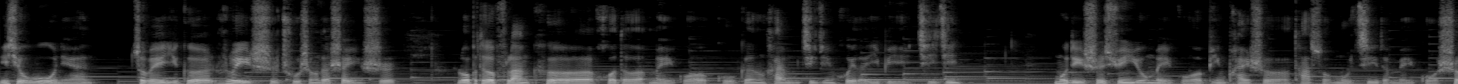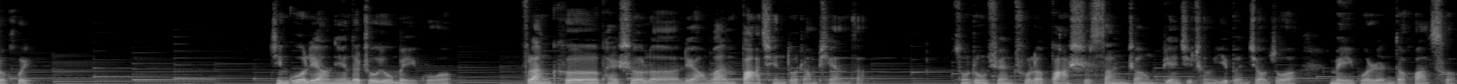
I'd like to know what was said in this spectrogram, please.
一九五五年，作为一个瑞士出生的摄影师。罗伯特·弗兰克获得美国古根海姆基金会的一笔基金，目的是巡游美国并拍摄他所目击的美国社会。经过两年的周游美国，弗兰克拍摄了两万八千多张片子，从中选出了八十三张，编辑成一本叫做《美国人》的画册。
